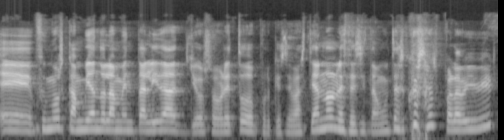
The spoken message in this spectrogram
eh, fuimos cambiando la mentalidad, yo sobre todo, porque Sebastián no necesita muchas cosas para vivir.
